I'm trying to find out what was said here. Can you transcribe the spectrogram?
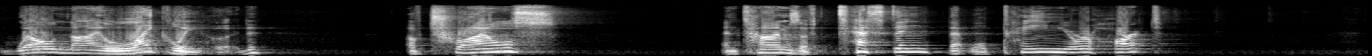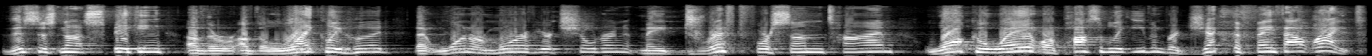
well nigh likelihood, of trials and times of testing that will pain your heart. This is not speaking of the, of the likelihood that one or more of your children may drift for some time, walk away, or possibly even reject the faith outright.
